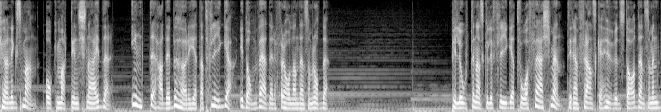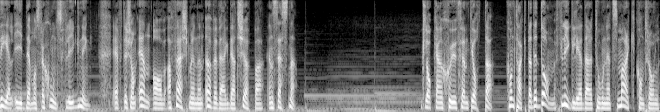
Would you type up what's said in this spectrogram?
Königsmann och Martin Schneider inte hade behörighet att flyga i de väderförhållanden som rådde. Piloterna skulle flyga två affärsmän till den franska huvudstaden som en del i demonstrationsflygning eftersom en av affärsmännen övervägde att köpa en Cessna. Klockan 7.58 kontaktade de flygledartornets markkontroll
